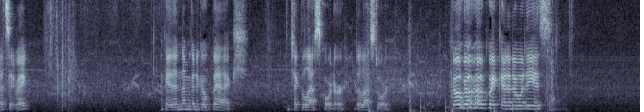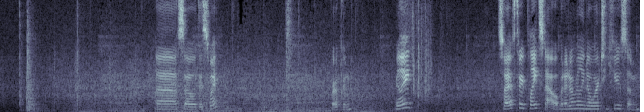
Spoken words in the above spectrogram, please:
That's it, right? Okay, then I'm gonna go back and check the last corridor, the last door. Go, go, go, quick! I don't know what it is. Uh, so this way? Broken. Really? So I have three plates now, but I don't really know where to use them.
